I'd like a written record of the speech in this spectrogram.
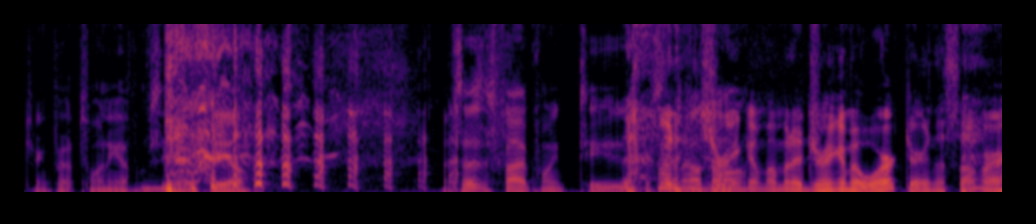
Drink about twenty of them. See how you feel. It says it's five point two I'm percent gonna alcohol. drink them. I'm gonna drink them at work during the summer.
